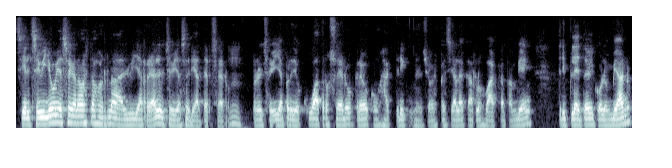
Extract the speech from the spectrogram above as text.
Si el Sevilla hubiese ganado esta jornada el Villarreal, el Sevilla sería tercero. Mm. Pero el Sevilla perdió 4-0, creo, con hat-trick, mención especial a Carlos Vaca también, triplete del colombiano.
